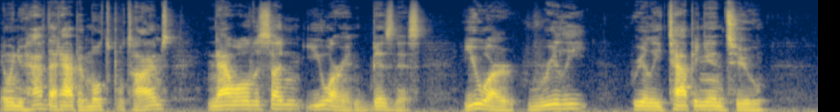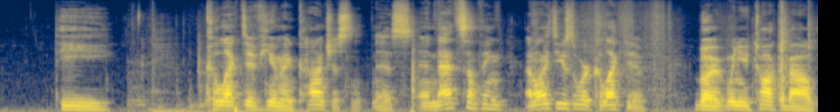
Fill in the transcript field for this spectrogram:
And when you have that happen multiple times, now all of a sudden you are in business. You are really, really tapping into the collective human consciousness. And that's something, I don't like to use the word collective, but when you talk about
